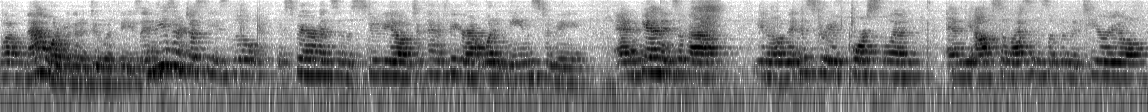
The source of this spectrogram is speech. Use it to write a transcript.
well, now what are we going to do with these? And these are just these little experiments in the studio to kind of figure out what it means to me. And again, it's about, you know, the history of porcelain and the obsolescence of the material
